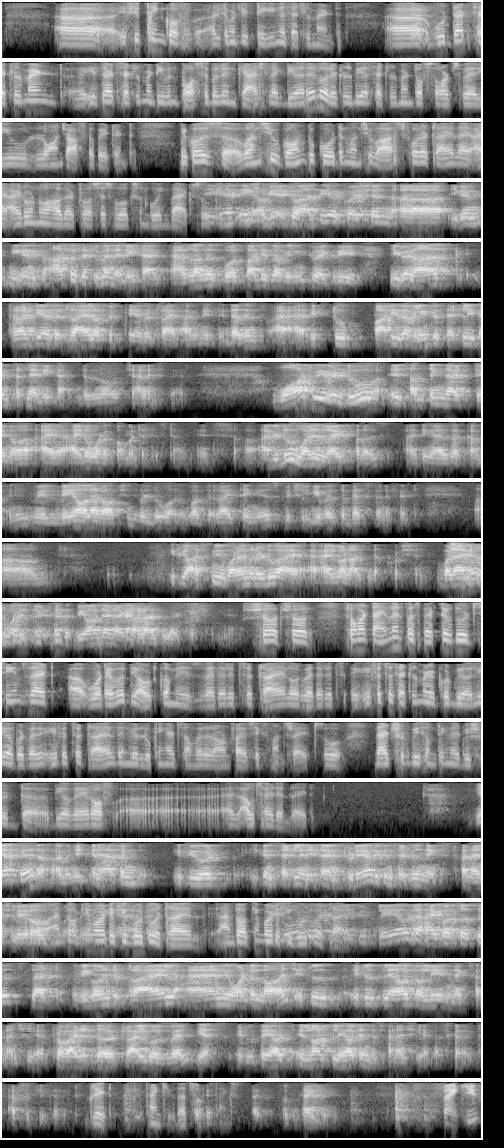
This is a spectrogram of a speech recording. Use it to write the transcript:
uh, if you think of ultimately taking a settlement, uh, would that settlement, uh, is that settlement even possible in cash like DRL or it will be a settlement of sorts where you launch after patent? Because uh, once you've gone to court and once you've asked for a trial, I, I don't know how that process works on going back. So can okay, to answer your question, uh, you, can, you can ask a settlement anytime as long as both parties are willing to agree. You can ask third day of the trial or fifth day of the trial. I mean, it, it doesn't, uh, if two parties are willing to settle, you can settle anytime. There's no challenge there. What we will do is something that, you know, I, I don't want to comment at this time. It's, uh, I will do what is right for us. I think as a company, we'll weigh all our options, we'll do what, what the right thing is, which will give us the best benefit. Um, if you ask me what I'm going to do, I, I'll not answer that question. But I know what is right. Beyond that, I can't answer that question. Sure, sure. From a timeline perspective, though, it seems that uh, whatever the outcome is, whether it's a trial or whether it's, if it's a settlement, it could be earlier, but whether if it's a trial, then we're looking at somewhere around five, six months, right? So that should be something that we should uh, be aware of uh, as outside in, right? Yeah, fair enough. I mean, it can happen if you were, you can settle anytime today or you can settle next financial year no, also. I'm talking I mean, about if you go to a trial. I'm talking about if you go to a trial. If you play out a hypothesis that we're going to trial and we want to launch, it will it will play out only in the next financial year. Provided the trial goes well, yes, it will play out. It will not play out in this financial year. That's correct. Absolutely correct. Great. Thank you. That's okay. all. Thanks. Okay. Thank you. Thank you.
